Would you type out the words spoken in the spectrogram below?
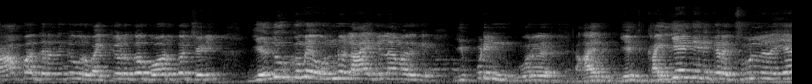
காப்பாத்துறதுக்கு ஒரு வைக்கோலுக்கோ போருக்கோ செடி எதுக்குமே ஒன்றும் லாயக்கு இல்லாம இருக்கு. இப்படி ஒரு கையேந்தி நிற்கிற சூழ்நிலையை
